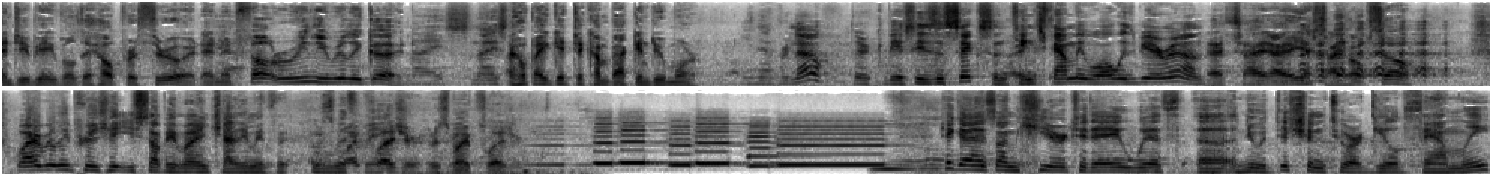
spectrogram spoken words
and to be able to help her through it, and it felt really, really good. Nice, nice. I hope I get to come back and do more. You never know. There could be a season six, and Tink's family will always be around. That's I, I yes, I hope so. well, I really appreciate you stopping by and chatting with, with It was my me. pleasure. It was my pleasure. Hey guys, I'm here today with uh, a new addition to our guild family.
